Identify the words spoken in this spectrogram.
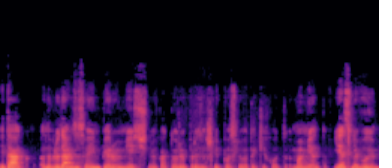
Итак, наблюдаем за своими первыми месячными, которые произошли после вот таких вот моментов. Если вы,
